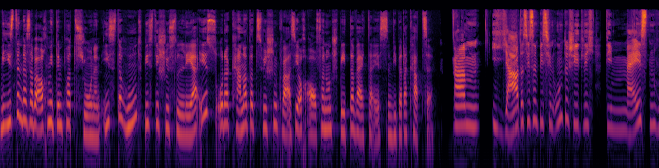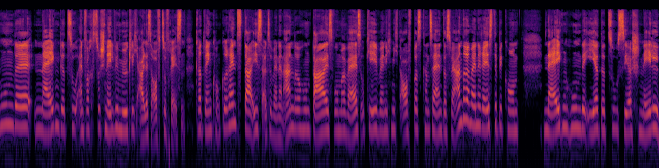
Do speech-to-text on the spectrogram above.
Wie ist denn das aber auch mit den Portionen? Isst der Hund, bis die Schüssel leer ist, oder kann er dazwischen quasi auch aufhören und später weiter essen, wie bei der Katze? Ähm, ja, das ist ein bisschen unterschiedlich. Die meisten Hunde neigen dazu, einfach so schnell wie möglich alles aufzufressen. Gerade wenn Konkurrenz da ist, also wenn ein anderer Hund da ist, wo man weiß, okay, wenn ich nicht aufpasse, kann sein, dass wer andere meine Reste bekommt, neigen Hunde eher dazu, sehr schnell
